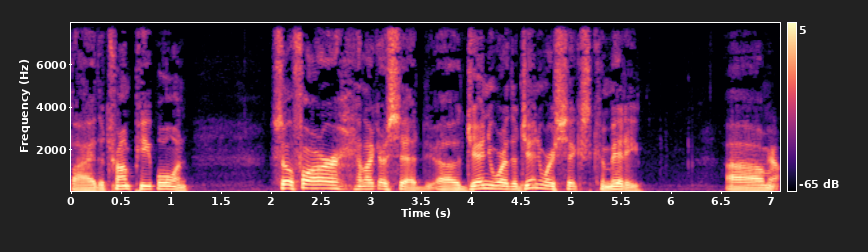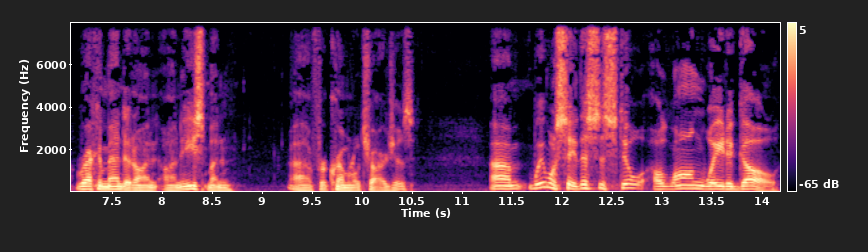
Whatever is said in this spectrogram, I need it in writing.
by the Trump people, and so far, like I said, uh, January the January sixth committee um, Yeah. recommended on on Eastman uh, for criminal charges. Um, we will see. This is still a long way to go.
